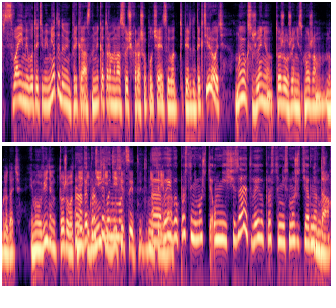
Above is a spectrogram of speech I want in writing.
своими вот этими методами прекрасными, которыми у нас очень хорошо получается его теперь детектировать, мы его, к сожалению, тоже уже не сможем наблюдать. И мы увидим тоже вот а, некий, некий не дефицит мож... нейтрино. Вы его просто не можете, он не исчезает, вы его просто не сможете обнаружить. Да,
